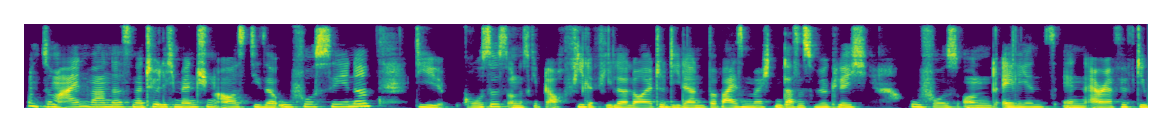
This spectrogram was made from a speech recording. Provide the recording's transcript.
Und zum einen waren das natürlich Menschen aus dieser UFO-Szene, die groß ist. Und es gibt auch viele, viele Leute, die dann beweisen möchten, dass es wirklich UFOs und Aliens in Area 51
